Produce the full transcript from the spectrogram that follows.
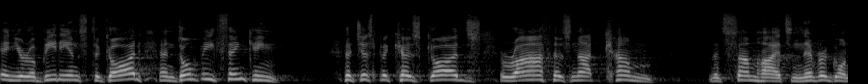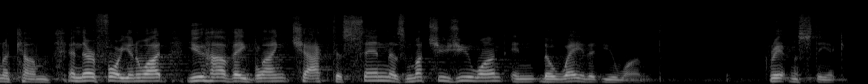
in your obedience to God. And don't be thinking that just because God's wrath has not come, that somehow it's never going to come. And therefore, you know what? You have a blank check to sin as much as you want in the way that you want. Great mistake.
